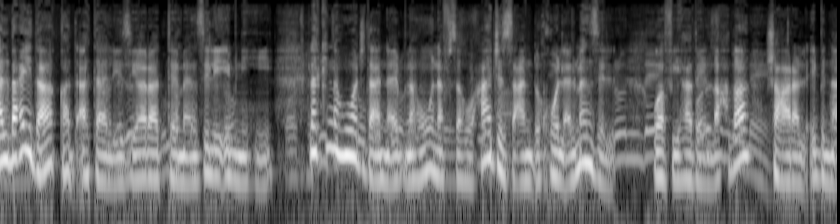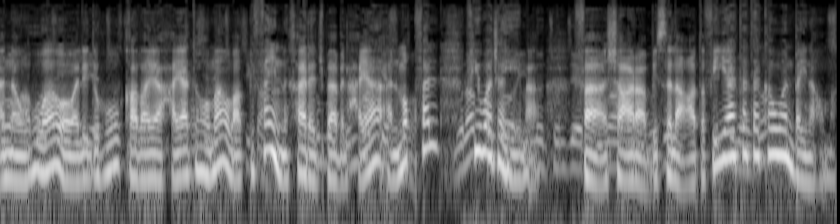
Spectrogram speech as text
البعيدة قد أتى لزيارة منزل ابنه. لكنه وجد أن ابنه نفسه عاجز عن دخول المنزل. وفي هذه اللحظة شعر الابن أنه هو ووالده قضايا حياتهما واقفين خارج باب الحياة المقفل في وجههما فشعر بصلة عاطفية تتكون بينهما.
